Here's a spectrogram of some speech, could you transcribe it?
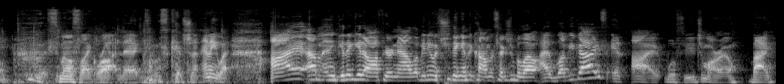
It smells like rotten eggs in this kitchen. Anyway, I am gonna get off here now. Let me know what you think in the comment section below. I love you guys, and I will see you tomorrow. Bye.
